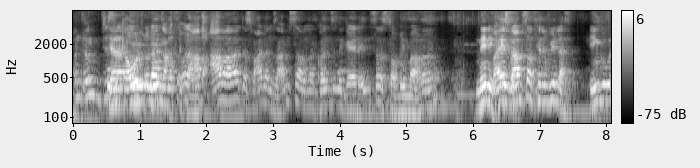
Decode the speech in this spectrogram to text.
Und irgendein Ja, Couch und dann irgendwo auf sagt, der oder, Couch. aber, aber das war dann Samstag und dann konnte sie eine geile Insta-Story machen. Nee, nee, Weil. Samstag tätowieren lassen. Ingo,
